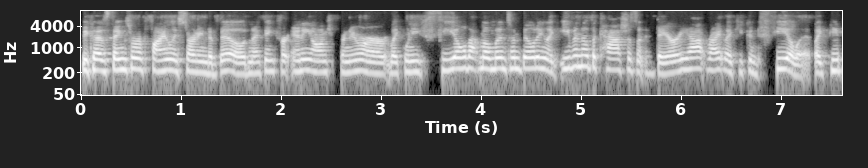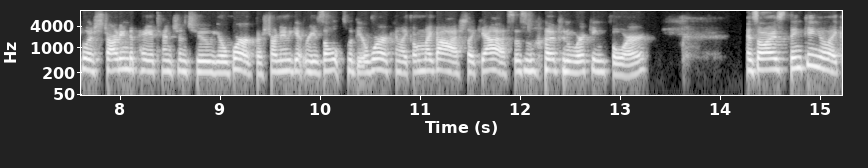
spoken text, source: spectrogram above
because things were finally starting to build. And I think for any entrepreneur, like when you feel that momentum building, like even though the cash isn't there yet, right? Like you can feel it. Like people are starting to pay attention to your work. They're starting to get results with your work. And like, oh my gosh, like, yes, this is what I've been working for. And so I was thinking like,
